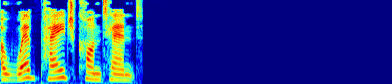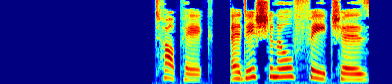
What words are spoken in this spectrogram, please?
a web page content. Additional features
